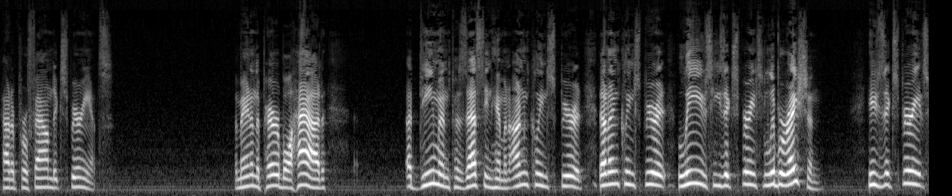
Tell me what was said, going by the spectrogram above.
had a profound experience. The man in the parable had a demon possessing him, an unclean spirit. That unclean spirit leaves, he's experienced liberation. He's experienced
